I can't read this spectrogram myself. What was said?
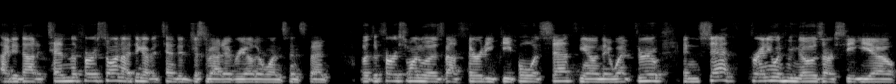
I did not attend the first one. I think I've attended just about every other one since then. But the first one was about 30 people with Seth, you know, and they went through. And Seth, for anyone who knows our CEO,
